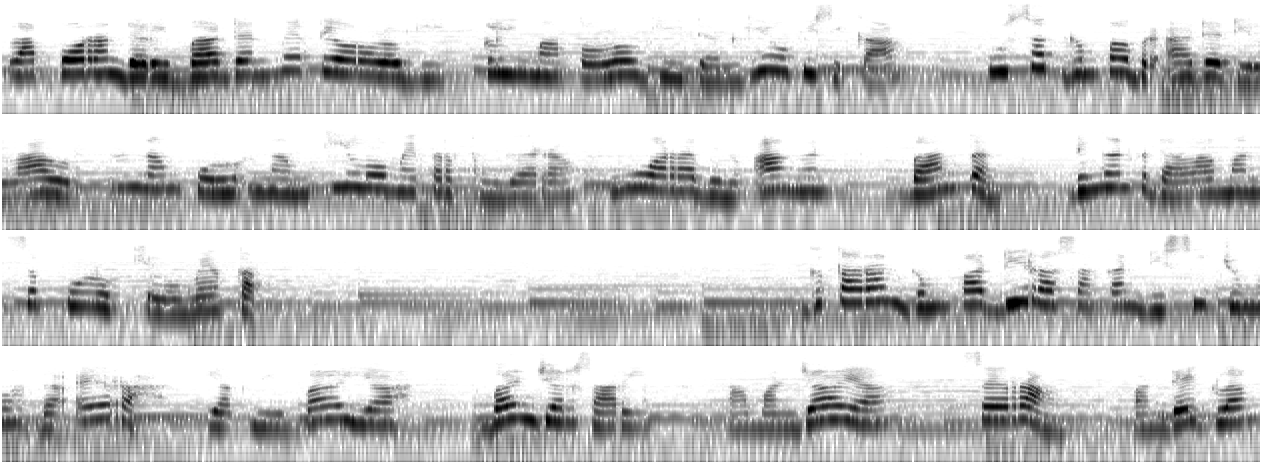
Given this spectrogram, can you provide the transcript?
Laporan dari Badan Meteorologi, Klimatologi, dan Geofisika, pusat gempa berada di laut 66 km tenggara Muara Binu Angen, Banten dengan kedalaman 10 km. Getaran gempa dirasakan di sejumlah daerah yakni Bayah, Banjarsari, Taman Jaya, Serang, Pandeglang,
